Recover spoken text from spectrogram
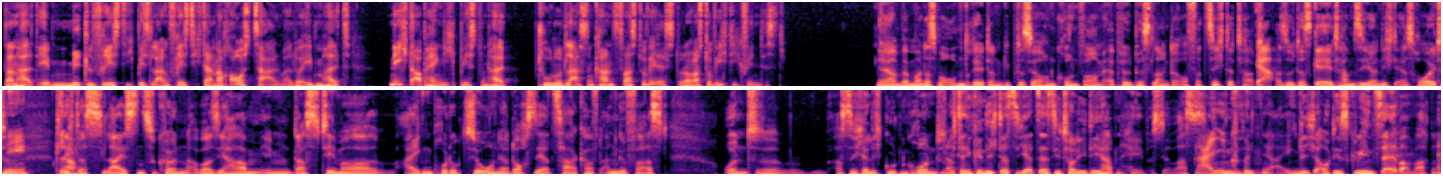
dann halt eben mittelfristig bis langfristig dann auch auszahlen, weil du eben halt nicht abhängig bist und halt tun und lassen kannst, was du willst oder was du wichtig findest. Ja, und wenn man das mal umdreht, dann gibt es ja auch einen Grund, warum Apple bislang darauf verzichtet hat. Ja. Also das Geld haben sie ja nicht erst heute, nee, sich das leisten zu können, aber sie haben eben das Thema Eigenproduktion ja doch sehr zaghaft angefasst und äh, aus sicherlich guten Grund. Ja. Ich denke nicht, dass sie jetzt erst die tolle Idee hatten, hey, wisst ihr was? Nein. Wir könnten ja eigentlich auch die Screens selber machen.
